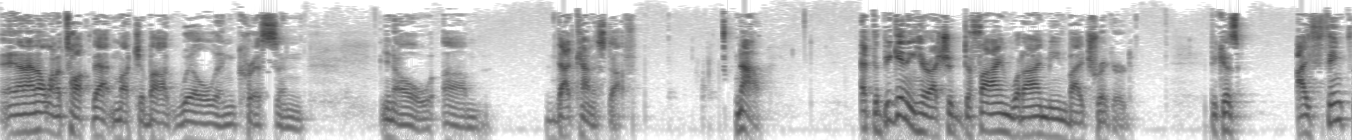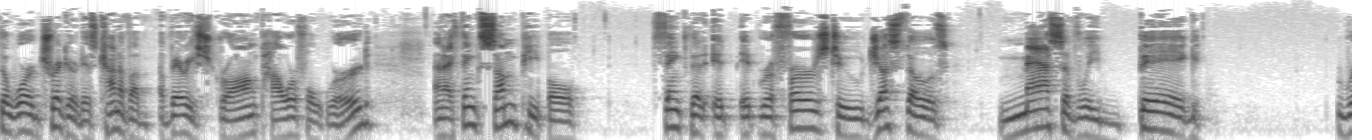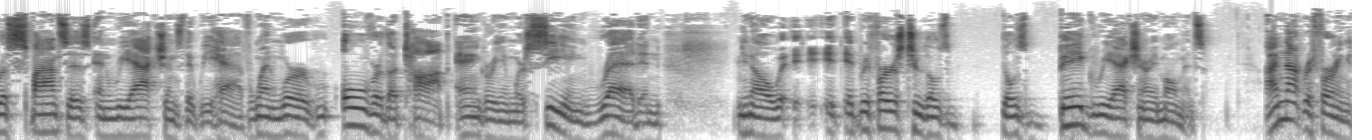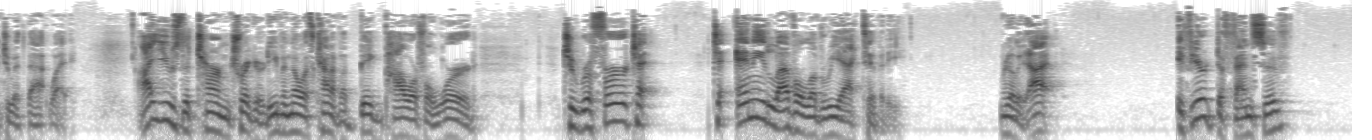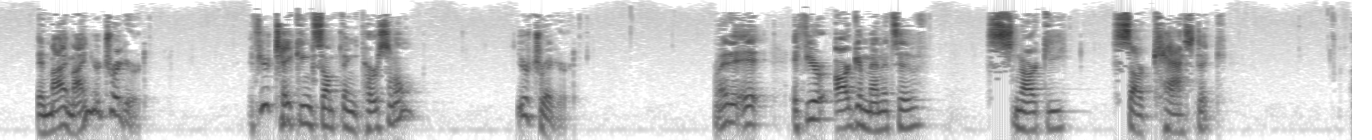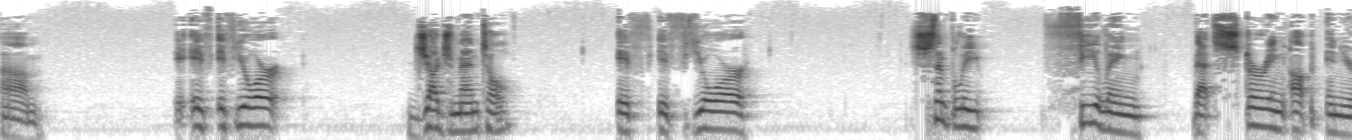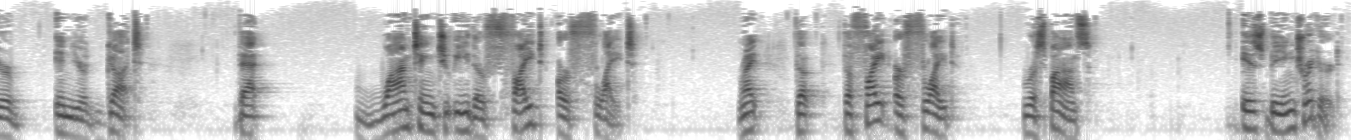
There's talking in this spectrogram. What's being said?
And i don't want to talk that much about will and chris and you know um, that kind of stuff. Now at the beginning here, I should define what I mean by triggered. Because I think the word triggered is kind of a, a very strong, powerful word. And I think some people think that it, it refers to just those massively big responses and reactions that we have when we're over the top angry and we're seeing red. And you know it, it, refers to those those big reactionary moments. I'm not referring to it that way i use the term triggered even though it's kind of a big powerful word to refer to to any level of reactivity really i if you're defensive in my mind you're triggered if you're taking something personal, you're triggered. Right? It, if you're argumentative, snarky, sarcastic, um, if if you're judgmental, if if you're simply feeling that stirring up in your in your gut that wanting to either fight or flight. Right? The the fight or flight response is being triggered.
